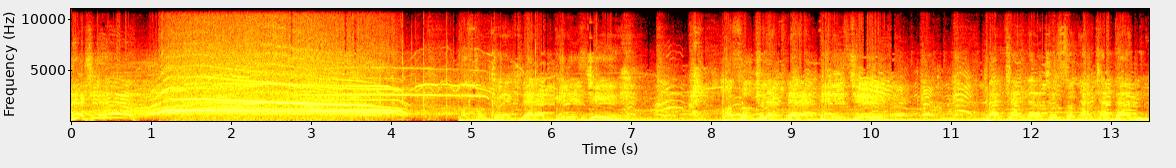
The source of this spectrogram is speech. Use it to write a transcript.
Neşehir! Asıl küreklere denizci Asıl küreklere denizci Erkenler açılsın erkenden.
